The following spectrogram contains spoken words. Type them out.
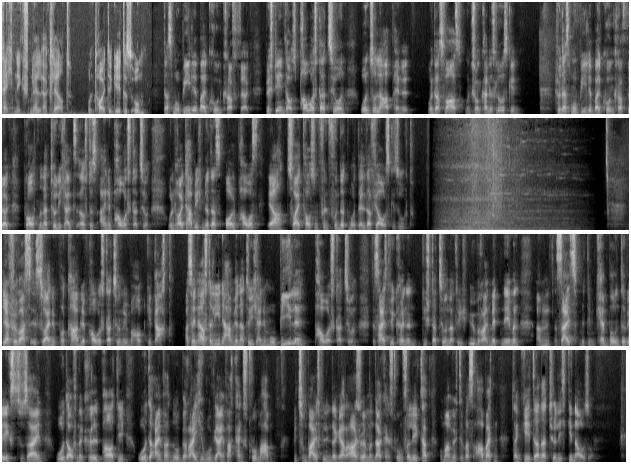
Technik schnell erklärt. Und heute geht es um das mobile Balkonkraftwerk, bestehend aus Powerstation und Solarpanel. Und das war's und schon kann es losgehen. Für das mobile Balkonkraftwerk braucht man natürlich als erstes eine Powerstation. Und heute habe ich mir das All Powers R2500 Modell dafür ausgesucht. Ja, für was ist so eine portable Powerstation überhaupt gedacht? Also in erster Linie haben wir natürlich eine mobile Powerstation. Das heißt, wir können die Station natürlich überall mitnehmen, ähm, sei es mit dem Camper unterwegs zu sein oder auf einer Grillparty oder einfach nur Bereiche, wo wir einfach keinen Strom haben. Wie zum Beispiel in der Garage, wenn man da keinen Strom verlegt hat und man möchte was arbeiten, dann geht da natürlich genauso.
